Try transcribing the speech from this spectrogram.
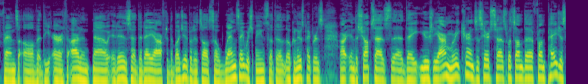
Friends of the Earth Ireland. Now, it is uh, the day after the budget, but it's also Wednesday, which means that the local newspapers are in the shops as uh, they usually are. Marie Kearns is here to tell us what's on the front pages.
